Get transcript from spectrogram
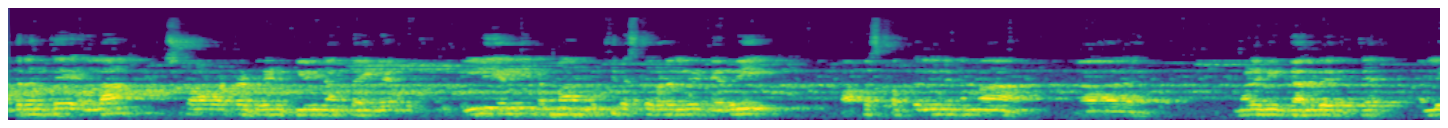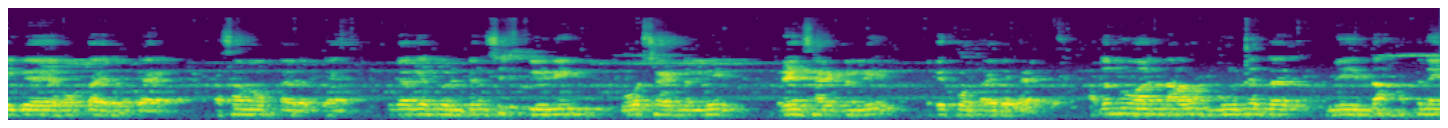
ಅದರಂತೆ ಎಲ್ಲ ಸ್ಟಾಕ್ ವಾಟರ್ ಡ್ರೈನ್ ಕ್ಲೀನ್ ಆಗ್ತಾ ಇವೆ ಇಲ್ಲಿಯಲ್ಲಿ ನಮ್ಮ ಮುಖ್ಯ ರಸ್ತೆಗಳಲ್ಲಿ ಡೆಬ್ರಿ ವಾಪಸ್ ಪಕ್ಕದಲ್ಲಿ ನಮ್ಮ ಮಳೆ ನೀರು ಗಾಲುವೆ ಇರುತ್ತೆ. ಅಲ್ಲಿಗೆ ಹೋಗ್ತಾ ಇರುತ್ತೆ, ಕಸ ಹೋಗ್ತಾ ಇರುತ್ತೆ. ಹೀಗಾಗಿ ಅದು ಇಂಟೆನ್ಸಿವ್ ಕ್ಲೀನಿಂಗ್ ರೋಡ್ ಸೈಡ್ನಲ್ಲಿ ಡ್ರೈನ್ ಸೈಡ್ನಲ್ಲಿ ತೆಗೆದುಕೊಳ್ತಾ ಇದ್ದೇವೆ. ಅದನ್ನು ನಾವು ಮೂರನೇ ತ, ಮೇಯಿಂದ ಹತ್ತನೇ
